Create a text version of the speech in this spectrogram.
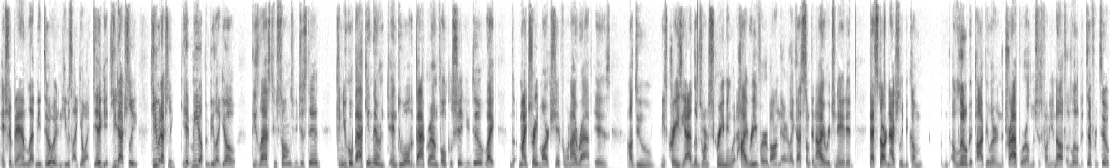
And Shabaam let me do it, and he was like, "Yo, I dig it." He'd actually he would actually hit me up and be like, "Yo, these last two songs we just did, can you go back in there and, and do all the background vocal shit you do?" Like my trademark shit for when I rap is I'll do these crazy ad libs where I'm screaming with high reverb on there. Like that's something I originated. That's starting to actually become a little bit popular in the trap world, which is funny enough, a little bit different too.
